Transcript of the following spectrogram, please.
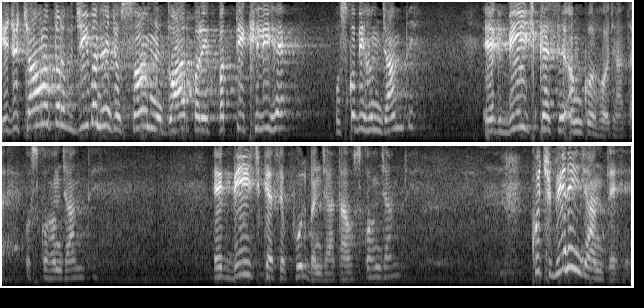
ये जो चारों तरफ़ जीवन है, जो सामने द्वार पर एक पत्ती खिली है, उसको भी हम जानते हैं? एक बीज कैसे अंकुर हो जाता है, उसको हम जानते हैं। एक बीज कैसे फूल बन जाता है, उसको हम जानते हैं। कुछ भी नहीं जानते हैं।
